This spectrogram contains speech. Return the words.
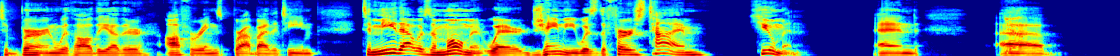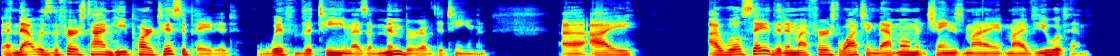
to burn with all the other offerings brought by the team. To me, that was a moment where Jamie was the first time human. And, yeah. uh, and that was the first time he participated with the team as a member of the team. And, uh, I, I will say that in my first watching, that moment changed my my view of him.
